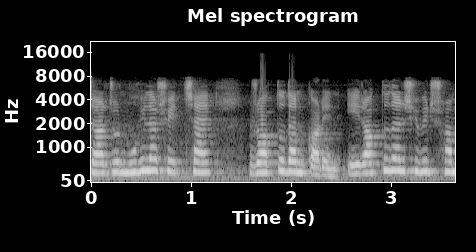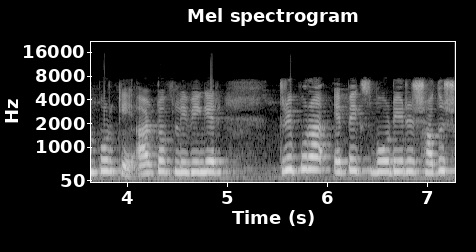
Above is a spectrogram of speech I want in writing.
চারজন মহিলা স্বেচ্ছায় রক্তদান করেন। এই রক্তদান শিবির সম্পর্কে আর্ট অফ লিভিং এর ত্রিপুরা এপেক্স বোর্ডের সদস্য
